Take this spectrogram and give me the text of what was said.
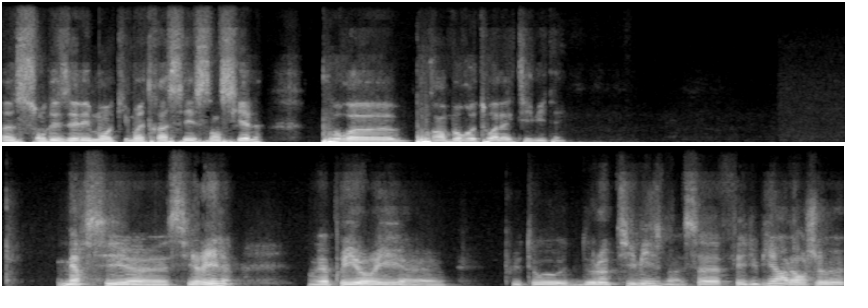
euh, sont des éléments qui vont être assez essentiels pour, pour un bon retour à l'activité. Merci Cyril. a priori, plutôt de l'optimisme, ça fait du bien. Alors je,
